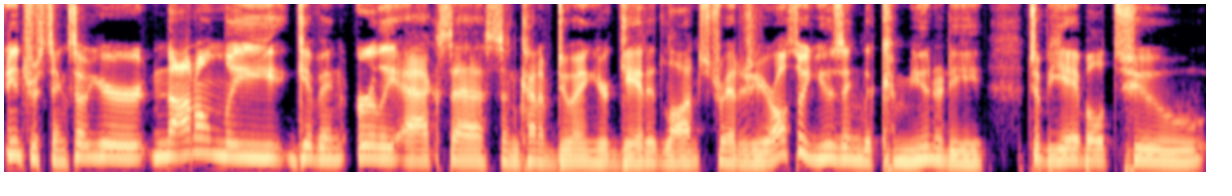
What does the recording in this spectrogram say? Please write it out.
Interesting. So you're not only giving early access and kind of doing your gated launch strategy, you're also using the community to be able to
